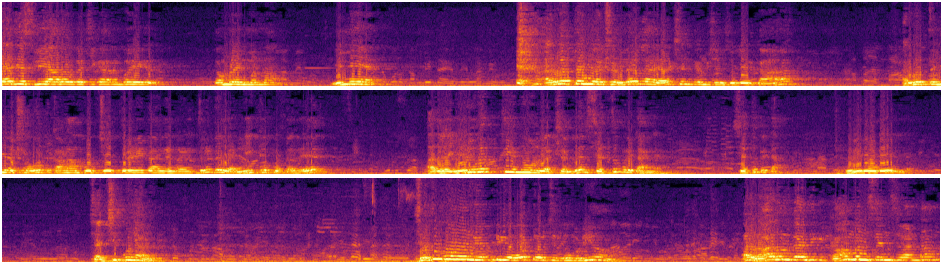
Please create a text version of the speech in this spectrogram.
தேஜஸ்வி யாதவ் கட்சிக்காரன் போய் கம்ப்ளைண்ட் பண்ணா? இல்லையே. அறுபத்தஞ்சு லட்சம் இல்ல எலெக்ஷன் கமிஷன் சொல்லியிருக்கான் அறுபத்தஞ்சு லட்சம் ஓட்டு காணாம போச்சு திருடிட்டாங்க திருடல நீக்கப்பட்டது. அதுல இருபத்தி மூணு லட்சம் பேர் செத்து போயிட்டாங்க. செத்து போயிட்டான் உயிரோடே இல்லை. சச்சி போனாரு. செத்து போனவங்க எப்படி ஓட்டு வச்சிருக்க முடியும்? ராகுல் காந்திக்கு காமன் சென்ஸ் வேண்டாம்.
